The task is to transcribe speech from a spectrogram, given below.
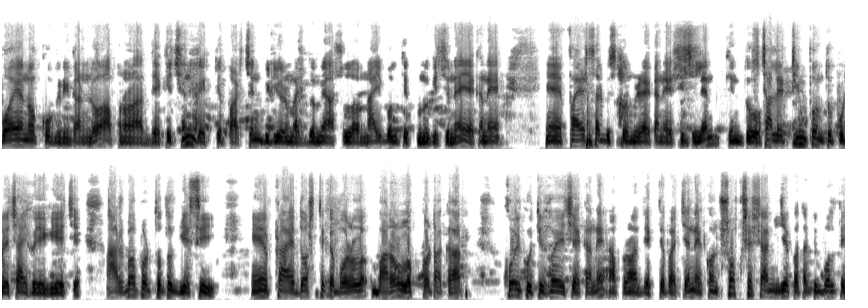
ভয়ানক অগ্নিকাণ্ড আপনারা দেখেছেন, দেখতে পারছেন, ভিডিওর মাধ্যমে আসলে নাই বলতে কোনো কিছু নাই। এখানে ফায়ার সার্ভিস কর্মীরা এখানে এসেছিলেন, কিন্তু চালের টিন পর্যন্ত পুরে ছাই হয়ে গিয়েছে। আসবাবপত্র তো গেছি প্রায় দশ থেকে বারো বারো লক্ষ টাকার ক্ষয়ক্ষতি হয়েছে এখানে, আপনারা দেখতে পাচ্ছেন। এখন সবশেষে আমি যে কথাটি বলতে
